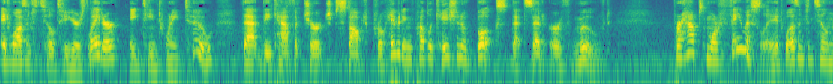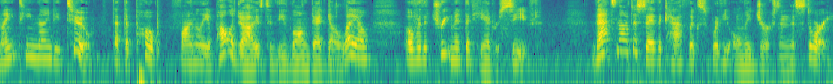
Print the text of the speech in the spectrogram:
It wasn't until two years later, 1822, that the Catholic Church stopped prohibiting publication of books that said Earth moved. Perhaps more famously, it wasn't until 1992 that the Pope finally apologized to the long dead Galileo over the treatment that he had received. That's not to say the Catholics were the only jerks in this story.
